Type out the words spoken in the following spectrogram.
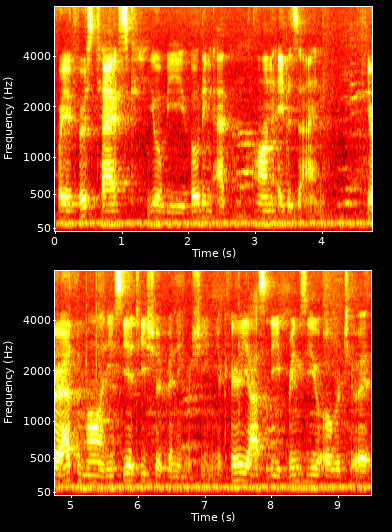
For your first task, you will be voting at, on a design. You are at the mall and you see a t-shirt vending machine. Your curiosity brings you over to it.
